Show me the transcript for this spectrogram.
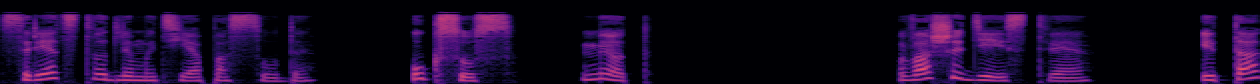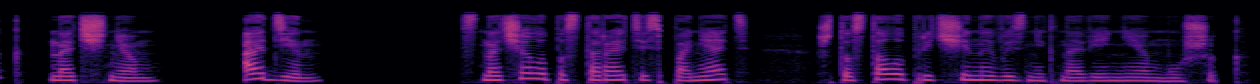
Средство для мытья посуды. Уксус. Мед. Ваши действия. Итак, начнем. 1. Сначала постарайтесь понять, что стало причиной возникновения мушек.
